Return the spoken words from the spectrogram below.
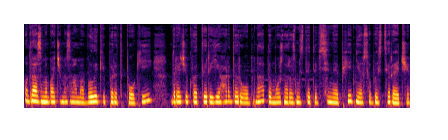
Одразу ми бачимо з вами великий передпокій. До речі, у квартирі є гардеробна, де можна розмістити всі необхідні особисті речі.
